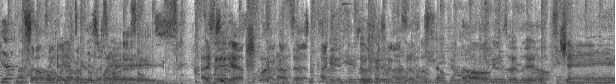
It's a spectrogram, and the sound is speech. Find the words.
Get myself away from this place. I said, yeah, what a concept. I could use a myself. As a little change.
